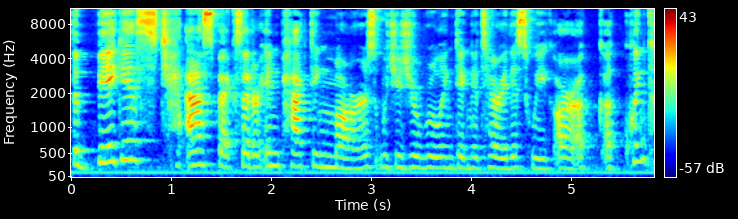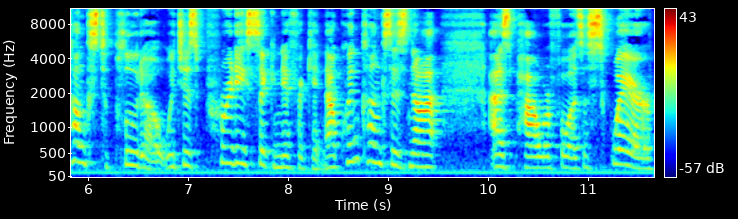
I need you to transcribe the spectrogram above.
The biggest aspects that are impacting Mars, which is your ruling dignitary this week, are a, a quincunx to Pluto, which is pretty significant. Now, quincunx is not as powerful as a square,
